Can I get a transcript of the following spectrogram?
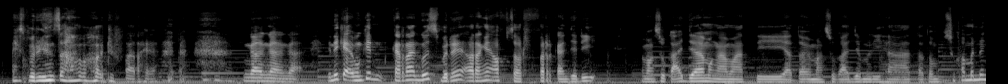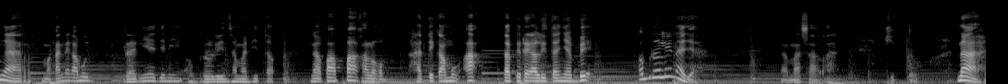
experience apa? Aduh parah ya. Nggak nggak nggak. Ini kayak mungkin karena gue sebenarnya orangnya observer kan jadi emang suka aja mengamati atau emang suka aja melihat atau suka mendengar. Makanya kamu berani aja nih obrolin sama Dito. Nggak apa-apa kalau hati kamu A tapi realitanya B obrolin aja. Nggak masalah. Gitu. Nah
